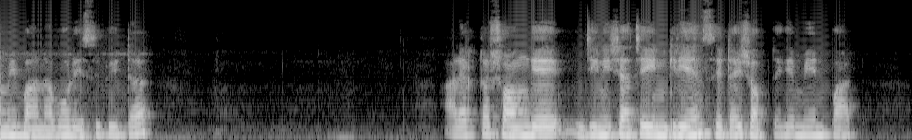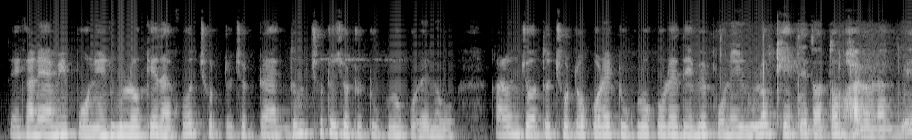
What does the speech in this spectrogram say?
আমি বানাবো রেসিপিটা আর একটা সঙ্গে জিনিস আছে ইনগ্রিডিয়েন্টস সেটাই সব থেকে মেন পার্ট তো এখানে আমি পনিরগুলোকে দেখো, ছোট্ট ছোট্ট, একদম ছোট ছোট টুকরো করে নেব। কারণ যত ছোট করে টুকরো করে দেবে পনিরগুলো, খেতে তত ভালো লাগবে।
